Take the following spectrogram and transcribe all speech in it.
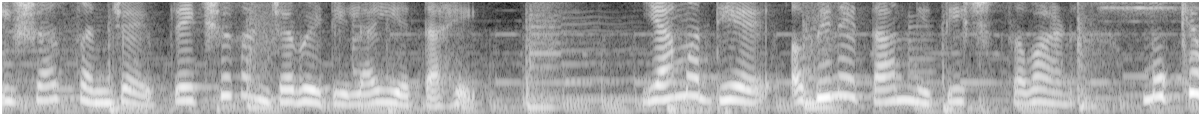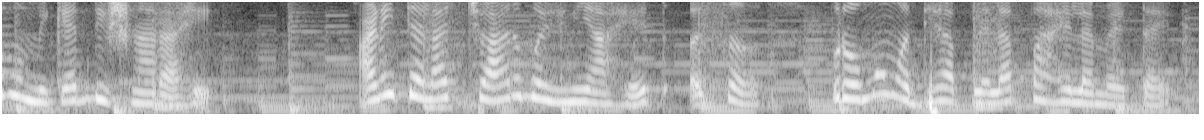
ईशा संजय प्रेक्षकांच्या भेटीला येत आहे. यामध्ये अभिनेता नितीश चव्हाण मुख्य भूमिकेत दिसणार आहे. आणि त्याला चार बहिणी आहेत असं प्रोमोमध्ये आपल्याला पाहायला मिळत आहे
